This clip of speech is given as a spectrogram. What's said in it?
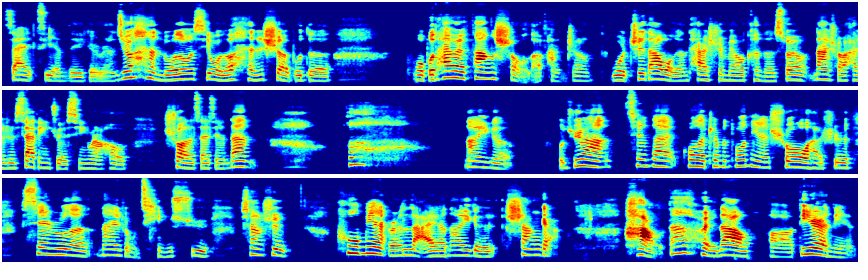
再见的一个人，就很多东西我都很舍不得。我不太会放手了，反正我知道我跟他是没有可能，所以那时候还是下定决心，然后说了再见。但啊，那一个我居然现在过了这么多年，说我还是陷入了那一种情绪，像是扑面而来的那一个伤感。好，但回到呃第二年，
